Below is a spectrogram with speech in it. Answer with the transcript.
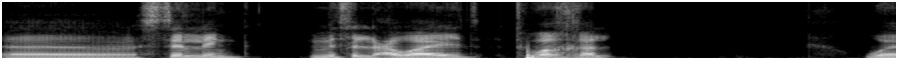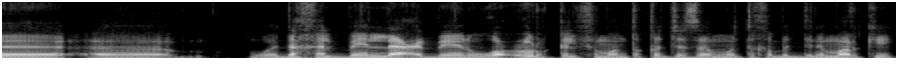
آه، ستيرلينج مثل العوايد توغل و آه، ودخل بين لاعبين وعرقل في منطقة جزاء المنتخب الدنماركي.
